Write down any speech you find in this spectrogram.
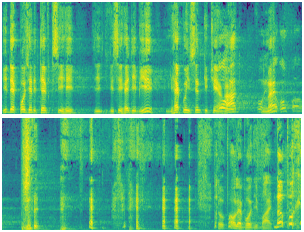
e depois ele teve que se, que se redimir, reconhecendo que tinha foi, errado. Foi, não é? o pau. o Paulo é bom demais. Não, porque.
